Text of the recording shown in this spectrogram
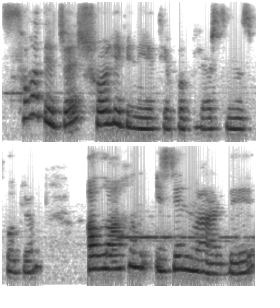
Sadece şöyle bir niyet yapabilirsiniz bugün. Allah'ın izin verdiği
